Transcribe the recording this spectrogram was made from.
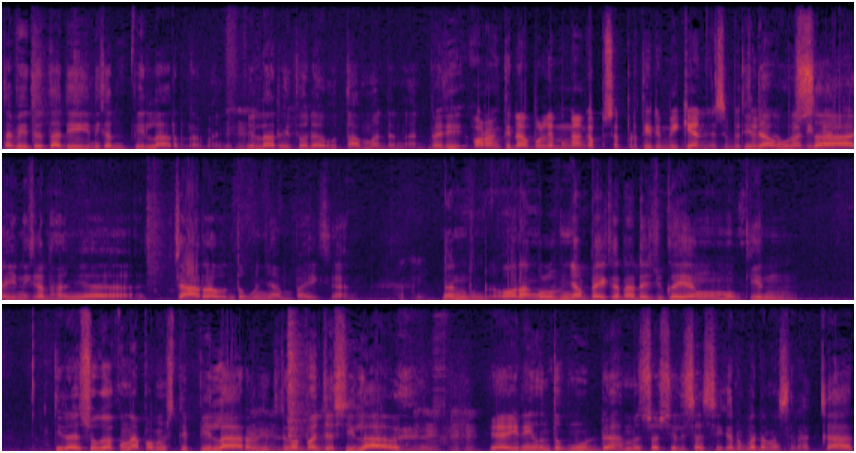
Tapi itu tadi ini kan pilar namanya. Pilar itu ada utama dan ada. Berarti orang tidak boleh menganggap seperti demikian ya sebetulnya. Tidak usah. Ini kan hanya cara untuk menyampaikan. Oke. Dan orang kalau menyampaikan ada juga yang mungkin tidak suka kenapa mesti pilar gitu. Itu kan Pancasila. ya ini untuk mudah mensosialisasikan kepada masyarakat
